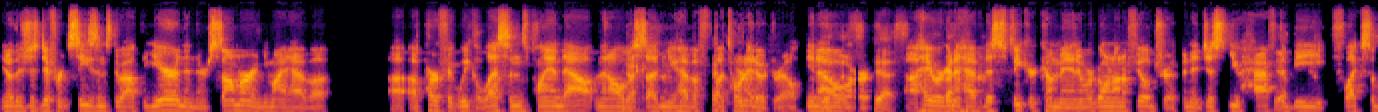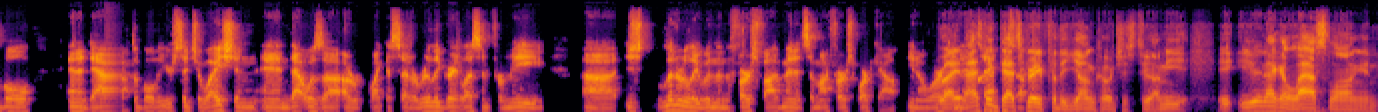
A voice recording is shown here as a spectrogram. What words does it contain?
you know, there's just different seasons throughout the year, and then there's summer, and you might have a a perfect week of lessons planned out, and then all of a sudden you have a, a tornado drill, you know, yes, or yes. Uh, hey, we're going to have this speaker come in, and we're going on a field trip, and it just you have to be flexible and adaptable to your situation, and that was a, a, like I said, a really great lesson for me. Uh, just literally within the first five minutes of my first workout, you know, right. I think that's stuff. great for the young coaches too. I mean, it, you're not going to last long in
